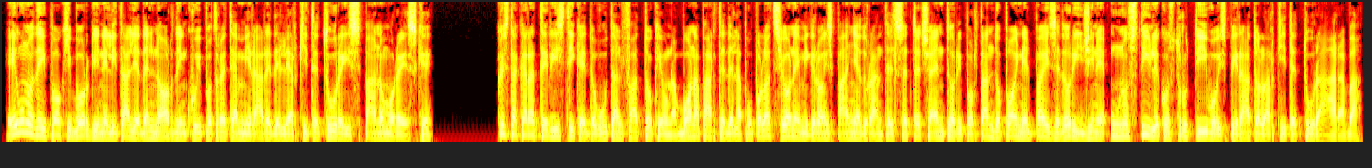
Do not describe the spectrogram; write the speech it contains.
è uno dei pochi borghi nell'Italia del Nord in cui potrete ammirare delle architetture ispano-moresche. Questa caratteristica è dovuta al fatto che una buona parte della popolazione emigrò in Spagna durante il Settecento, riportando poi nel paese d'origine uno stile costruttivo ispirato all'architettura araba.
